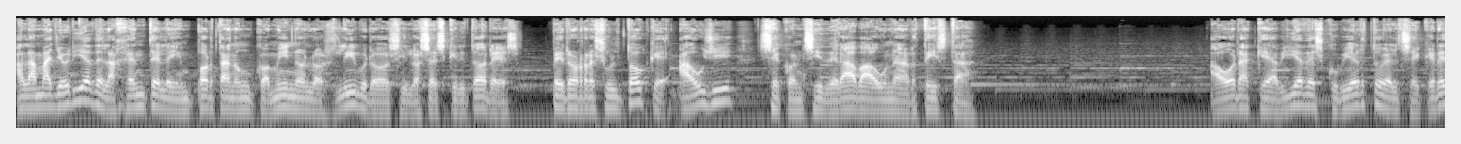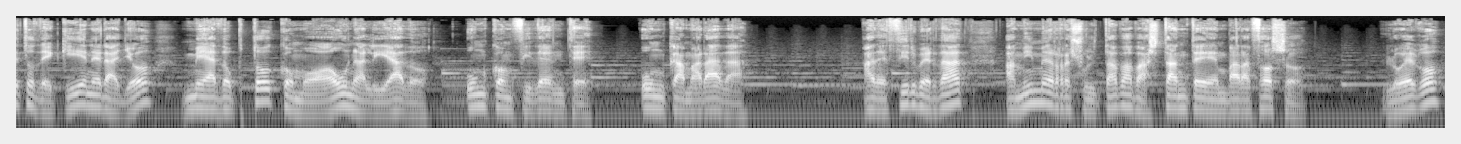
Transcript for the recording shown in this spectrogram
A la mayoría de la gente le importan un comino los libros y los escritores, pero resultó que Augie se consideraba un artista. Ahora que había descubierto el secreto de quién era yo, me adoptó como a un aliado, un confidente, un camarada. A decir verdad, a mí me resultaba bastante embarazoso. Luego,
